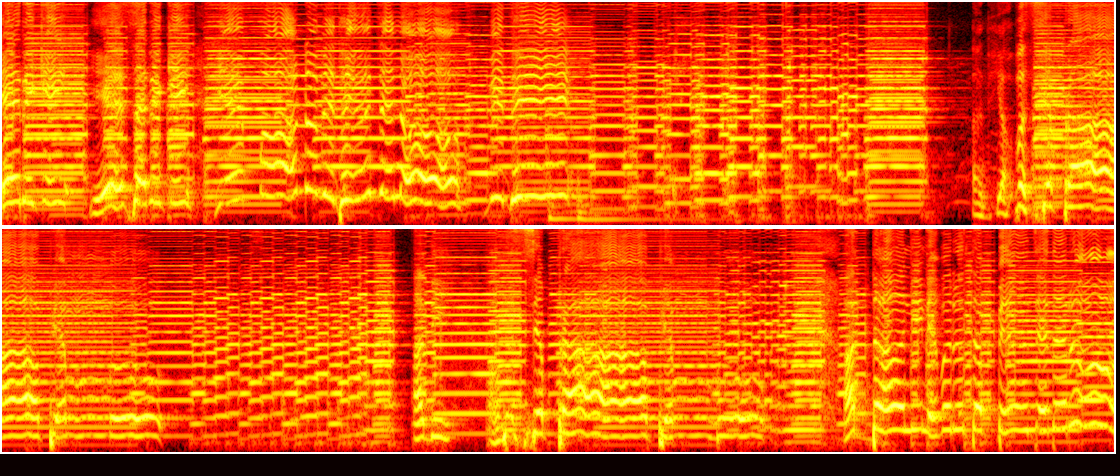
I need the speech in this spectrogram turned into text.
ఏరికి ఏసరికి ఏ మాట విధించనో విధి. అది అవశ్య ప్రాప్యము. అది అవశ్య ప్రాప్యంబు అద్దాన్ని ఎవరు తప్పించెదరు ఉన్నవాడలని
